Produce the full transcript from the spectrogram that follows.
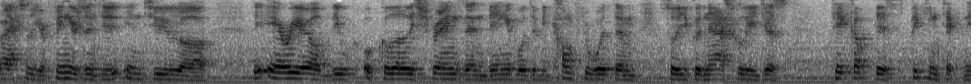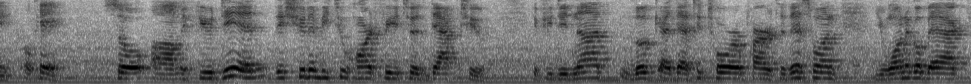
actually your fingers into into uh, the area of the ukulele strings and being able to be comfortable with them so you could naturally just pick up this picking technique. Okay, so um, if you did, this shouldn't be too hard for you to adapt to. If you did not look at that tutorial prior to this one, you want to go back,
